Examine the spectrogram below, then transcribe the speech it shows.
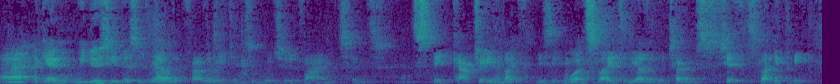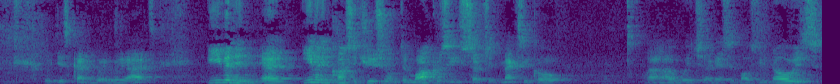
Uh, again, we do see this as relevant for other regions in which there's violence and, and state capture. Even like using one slide to the other, the terms shift slightly, which is kind of where we're at. Even in uh, even in constitutional democracies such as Mexico, which I guess most of you know is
